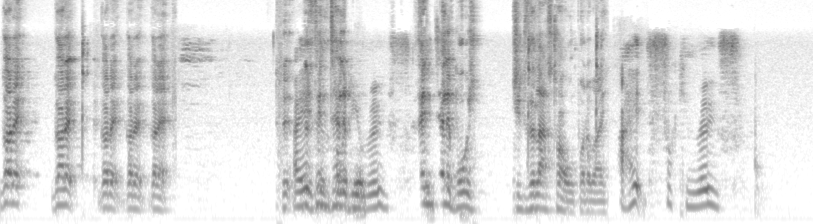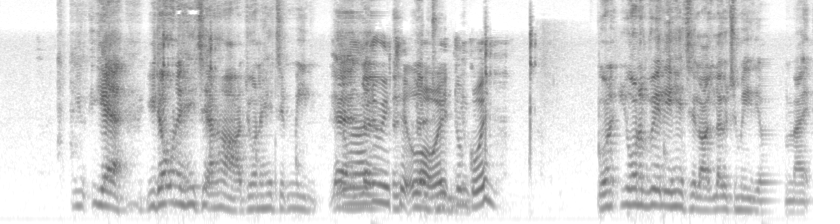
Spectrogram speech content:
Got it. Got it. Got it. Got it. Got it. The, I the hit the thing, bloody teleport, roof. thing teleports you to the last hole, by the way. I hit the fucking roof. You, yeah, you don't want to hit it hard. You want to hit it medium. Yeah, I do hit it low. It don't go in. You want, you want to really hit it like low to medium, mate.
